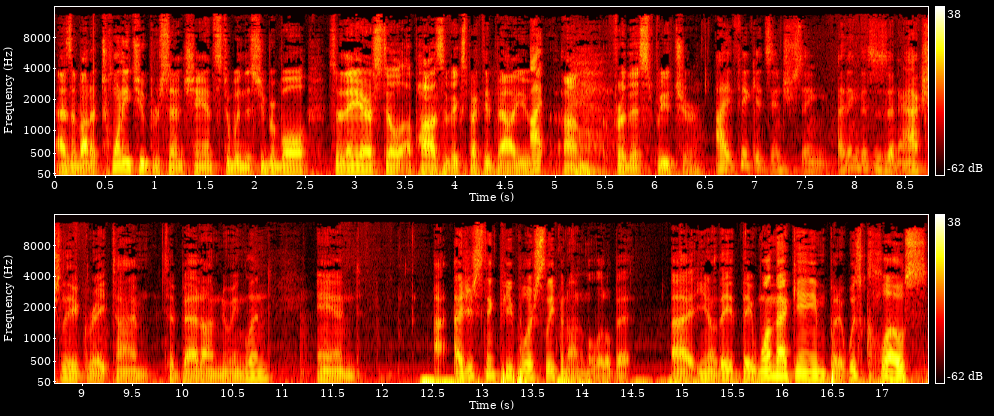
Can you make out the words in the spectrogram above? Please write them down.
as about a 22% chance to win the Super Bowl, so they are still a positive expected value I- um, for this future. I think it's interesting. I think this is an actually a great time to bet on New England, and I, I just think people are sleeping on them a little bit. Uh, you know, they they won that game, but it was close.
